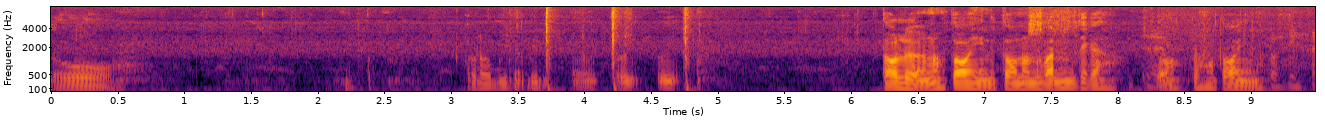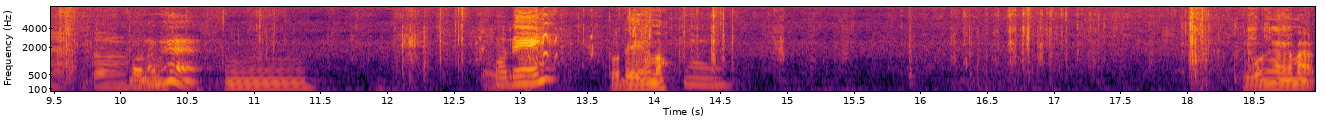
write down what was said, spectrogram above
โอ้ เอาเราบินอะบินเอ้ยเอ้ยเอ้ยต่อเหลืองเนาะต่ออย่างนี้ต่อนอนวันจ๊กะต่อเจ้าของต่ออย่างนี้ตัวที่ห้าตัวตอนนั้นห้าอืมต่อแดงต่อแดงเนาะอืมถือว่าง่ายมาก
